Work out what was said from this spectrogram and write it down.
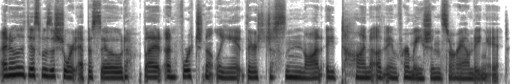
I know that this was a short episode, but unfortunately, there's just not a ton of information surrounding it.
